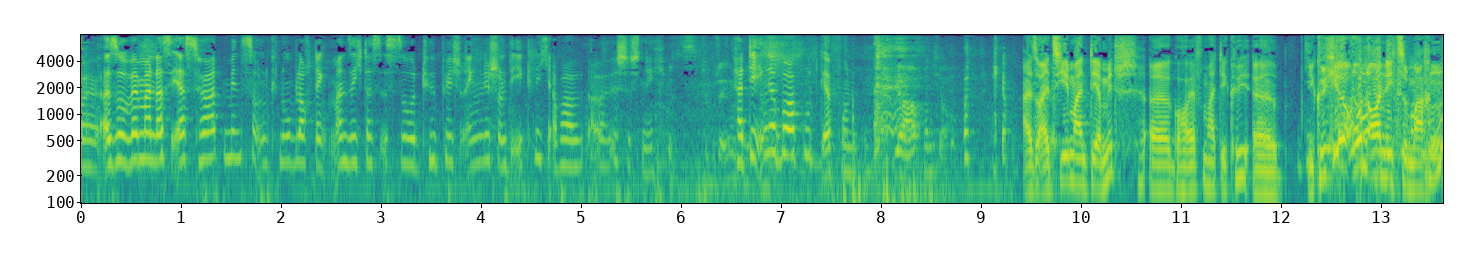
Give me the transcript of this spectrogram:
Äh, Also wenn man das erst hört, Minze und Knoblauch, denkt man sich, das ist so typisch englisch und eklig, aber, aber ist es nicht. Hat die Ingeborg gut erfunden. Ja, fand ich auch. Also als jemand, der mitgeholfen äh, hat, die, Kü äh, die Küche unordentlich zu machen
